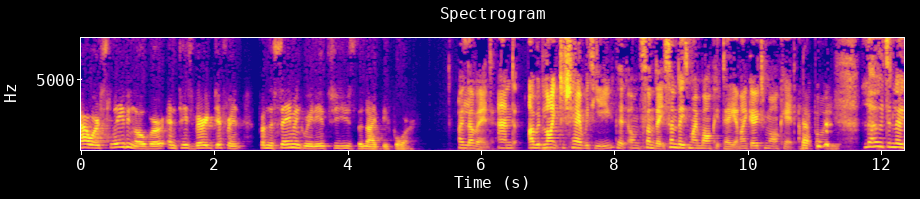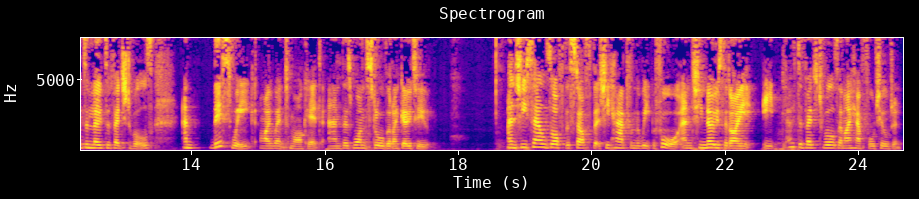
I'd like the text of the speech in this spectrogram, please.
hours slaving over and tastes very different from the same ingredients you used the night before. I love it. And I would like to share with you that on Sunday, Sunday's my market day and I go to market and I buy loads and loads and loads of vegetables. And this week I went to market and there's one stall that I go to and she sells off the stuff that she had from the week before and she knows that I eat loads of vegetables and I have four children.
